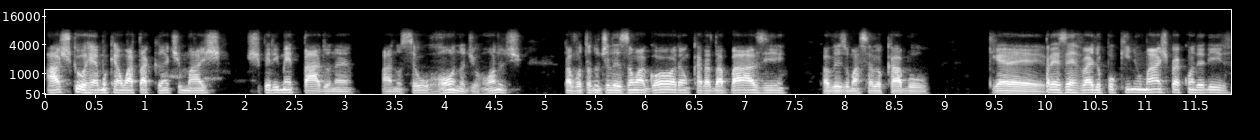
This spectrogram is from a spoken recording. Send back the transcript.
Acho que o Remo quer um atacante mais experimentado, né? a não ser o Ronald. O Ronald tá voltando de lesão agora, é um cara da base. Talvez o Marcelo Cabo quer preservar ele um pouquinho mais para quando ele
